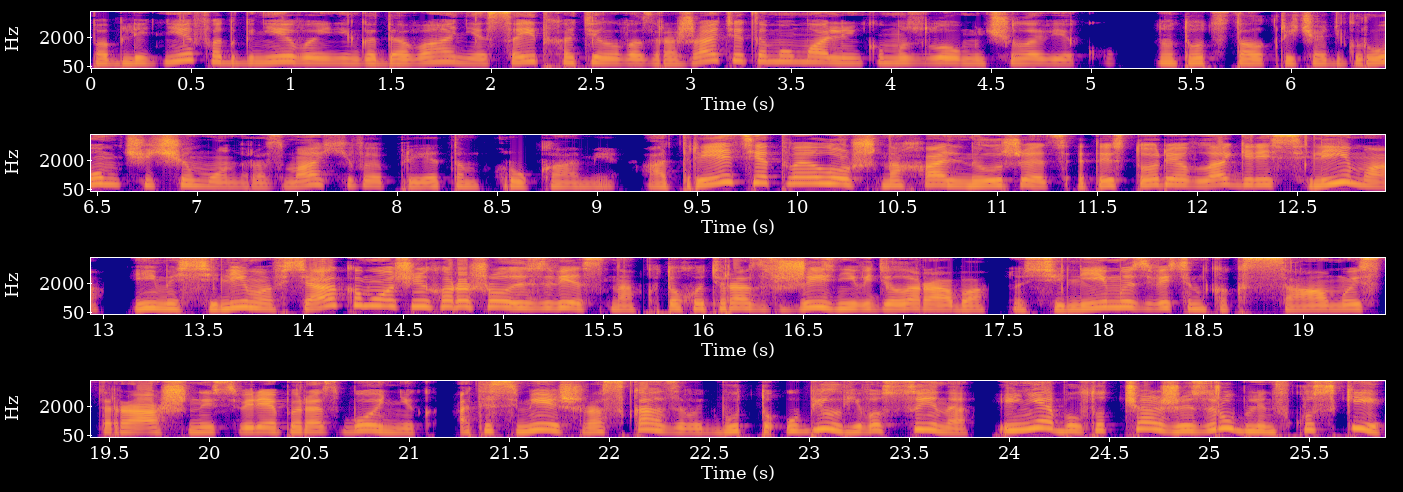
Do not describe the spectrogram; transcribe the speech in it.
Побледнев от гнева и негодования, Саид хотел возражать этому маленькому злому человеку. Но тот стал кричать громче, чем он, размахивая при этом руками. «А третья твоя ложь, нахальный лжец, это история в лагере Селима. Имя Селима всякому очень хорошо известно, кто хоть раз в жизни видел араба. Но Селим известен как самый страшный свирепый разбойник. А ты смеешь рассказывать, будто убил его сына и не был тотчас же изрублен в куски.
